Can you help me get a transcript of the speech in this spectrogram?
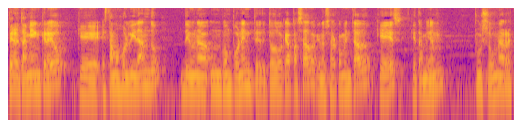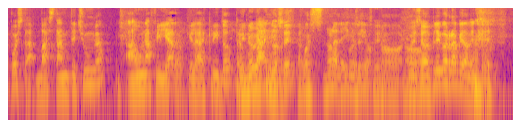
Pero también creo que estamos olvidando de una- un componente de todo lo que ha pasado que no se ha comentado, que es que también puso una respuesta bastante chunga a un afiliado que la ha escrito años, preocupándose. ¿sabes? Pues no la he leído, Pues, tío. sí. No, no- Pues se lo explico rápidamente.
